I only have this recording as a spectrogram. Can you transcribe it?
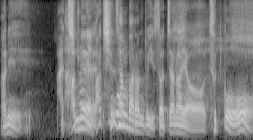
아니 아침에 친상 발언도 있었잖아요. 듣고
